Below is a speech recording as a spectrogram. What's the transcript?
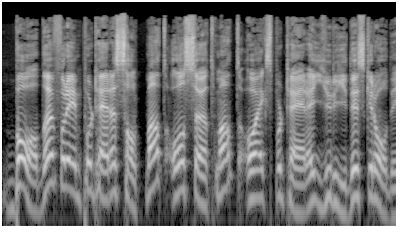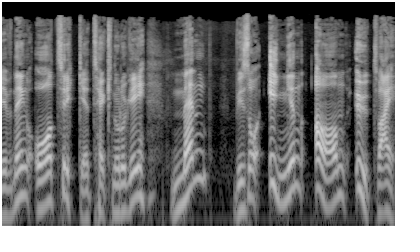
både for å importere saltmat og søtmat og eksportere juridisk rådgivning og trikketeknologi. Men vi så ingen annen utvei.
